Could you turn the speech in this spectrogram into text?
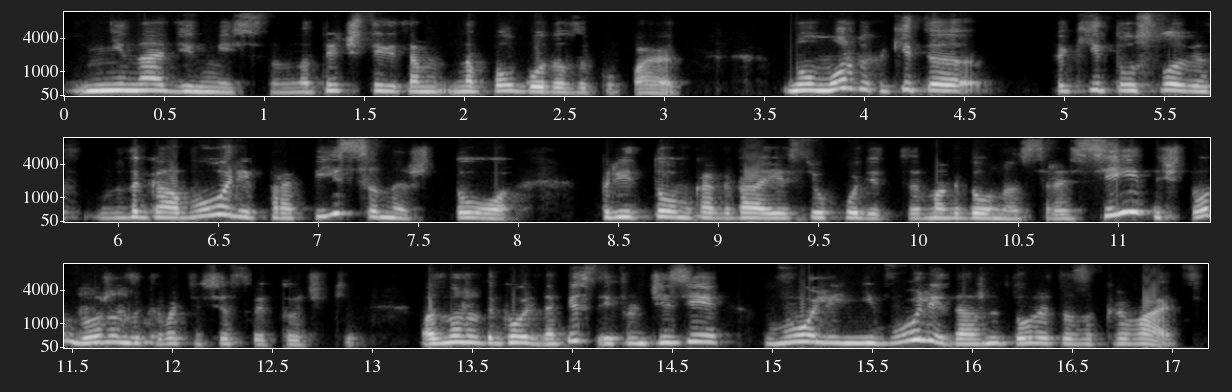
не на один месяц, на 3-4, там, на полгода закупают. Ну, может быть, какие-то какие, -то, условия в договоре прописаны, что при том, когда, если уходит Макдональдс с России, значит, он должен закрывать все свои точки. Возможно, в договоре написано, и франчайзи волей-неволей должны тоже это закрывать.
